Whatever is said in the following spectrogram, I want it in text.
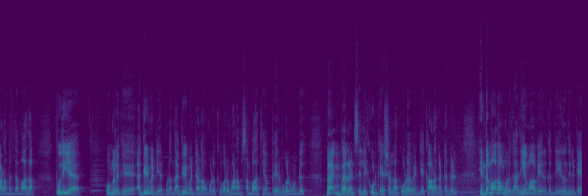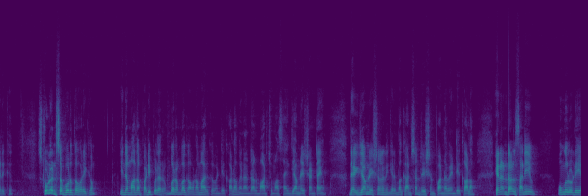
காலம் இந்த மாதம். புதிய உங்களுக்கு அக்ரிமெண்ட் ஏற்படும். அந்த அக்ரிமெண்ட்டால் உங்களுக்கு வருமானம் சம்பாத்தியம் பெயர்வுகள் உண்டு. பேங்க் பேலன்ஸ் லிக்விட் கேஷ் எல்லாம் கூட வேண்டிய காலகட்டங்கள் இந்த மாதம் உங்களுக்கு அதிகமாகவே இருக்குது இருந்துக்கிட்டே இருக்குது ஸ்டூடெண்ட்ஸை பொறுத்த வரைக்கும் இந்த மாதம் படிப்பில் ரொம்ப ரொம்ப கவனமாக இருக்க வேண்டிய காலம் ஏனென்றால் மார்ச் மாதம் எக்ஸாமினேஷன் டைம் இந்த எக்ஸாமினேஷனில் நீங்கள் ரொம்ப கான்சன்ட்ரேஷன் பண்ண வேண்டிய காலம். ஏனென்றால் சனி உங்களுடைய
